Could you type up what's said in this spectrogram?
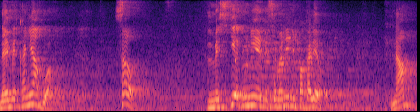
na imekanyagwa. Sawa? Mmesikia dunia imesema nini mpaka leo? Naam.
